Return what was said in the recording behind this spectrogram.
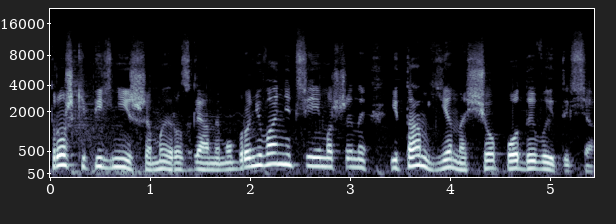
Трошки пізніше ми розглянемо бронювання цієї машини, і там є на що подивитися.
